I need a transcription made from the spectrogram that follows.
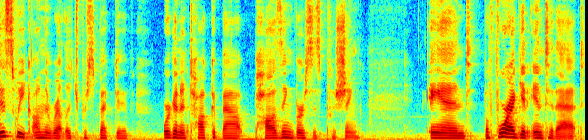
This week on the Rutledge Perspective, we're going to talk about pausing versus pushing. And before I get into that,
